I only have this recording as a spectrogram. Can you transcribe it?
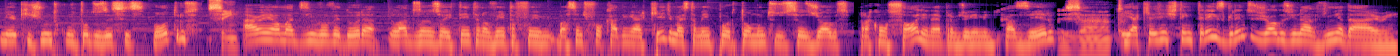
meio que junto com todos esses outros. Sim. Iron é uma desenvolvedora lá dos anos 80, 90, foi bastante focada em arcade, mas também portou muitos dos seus jogos para console, né, para videogame caseiro. Exato. E aqui a gente tem três grandes jogos de navinha da Iron.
